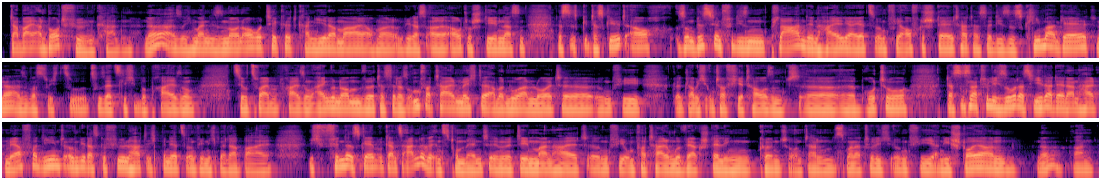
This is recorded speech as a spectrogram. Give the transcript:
dabei an Bord fühlen kann. Ne? Also ich meine, dieses 9-Euro-Ticket kann jeder mal auch mal irgendwie das Auto stehen lassen. Das, ist, das gilt auch so ein bisschen für diesen Plan, den Heil ja jetzt irgendwie aufgestellt hat, dass er dieses Klimageld, ne, also was durch zu, zusätzliche Bepreisung, CO2-Bepreisung eingenommen wird, dass er das umverteilen möchte, aber nur an Leute irgendwie, glaube ich, unter 4000 äh, äh, brutto. Das ist natürlich so, dass jeder, der dann halt mehr verdient, irgendwie das Gefühl hat, ich bin jetzt irgendwie nicht mehr dabei. Ich finde, es gäbe ganz andere Instrumente, mit denen man halt irgendwie Umverteilung bewerkstelligen könnte. Und dann muss man natürlich irgendwie an die Steuern ne, ran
